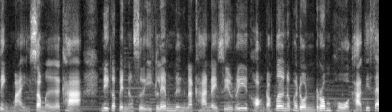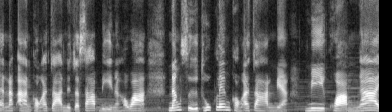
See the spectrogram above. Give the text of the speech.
สิ่งใหม่เสมอค่ะ นี่ก็เป็นหนังสืออีกเล่มหนึ่งนะคะ ในซีรีส์ของดรนพดลร่มโพค่ะ ที่แฟนนักอ่านของอาจารย์เนี่ยจะทราบดีนะคะว่า หนังสือทุกเล่มของอาจารย์เนี่ยมีความง่าย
